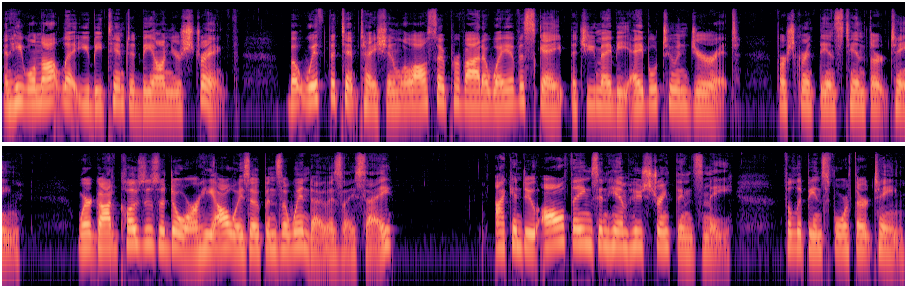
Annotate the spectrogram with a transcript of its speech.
and he will not let you be tempted beyond your strength but with the temptation will also provide a way of escape that you may be able to endure it. 1 Corinthians 10:13. Where God closes a door, he always opens a window, as they say. I can do all things in him who strengthens me. Philippians 4:13.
